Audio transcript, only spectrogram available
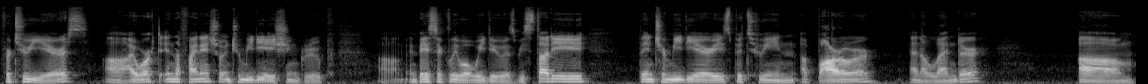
for two years. Uh, I worked in the financial intermediation group. Um, and basically, what we do is we study the intermediaries between a borrower and a lender, um,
